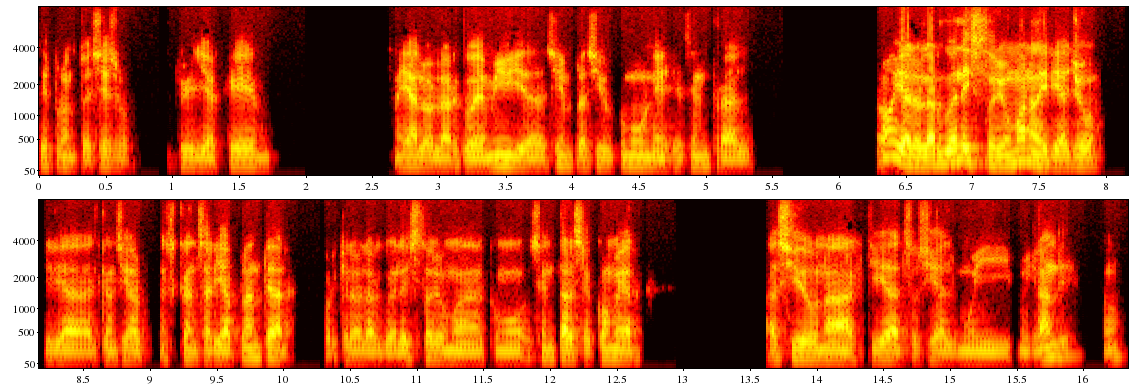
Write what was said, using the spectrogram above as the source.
de pronto es eso. Yo diría que eh, a lo largo de mi vida siempre ha sido como un eje central, no, y a lo largo de la historia humana, diría yo, diría, alcanzar, alcanzaría a plantear, porque a lo largo de la historia humana, como sentarse a comer ha sido una actividad social muy, muy grande, ¿no?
